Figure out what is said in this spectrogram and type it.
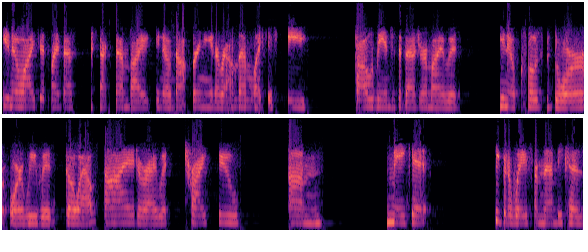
you know, I did my best to protect them by, you know, not bringing it around them. Like if he followed me into the bedroom, I would, you know, close the door, or we would go outside, or I would try to um, make it keep it away from them because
